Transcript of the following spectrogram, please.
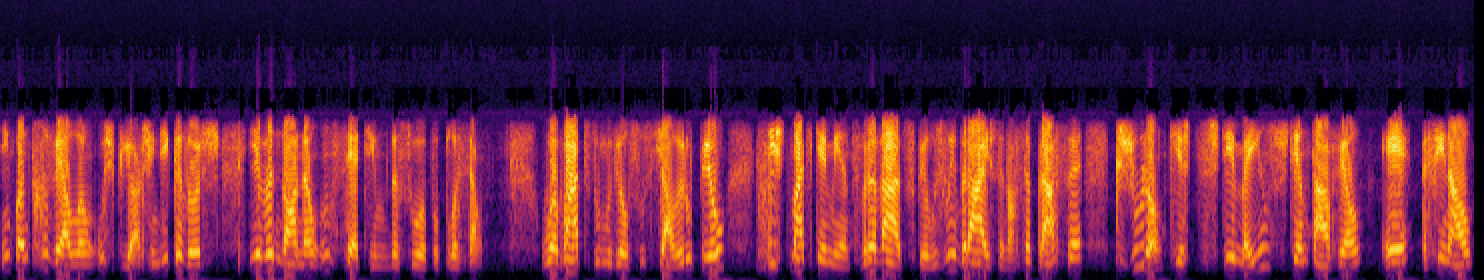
enquanto revelam os piores indicadores e abandonam um sétimo da sua população. O abate do modelo social europeu, sistematicamente bradado pelos liberais da nossa praça, que juram que este sistema insustentável, é, afinal,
